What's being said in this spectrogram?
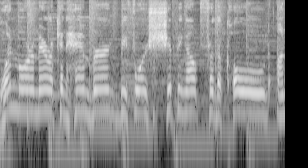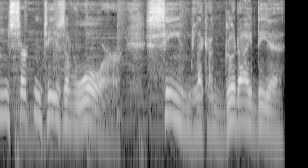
One more American Hamburg before shipping out for the cold uncertainties of war seemed like a good idea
